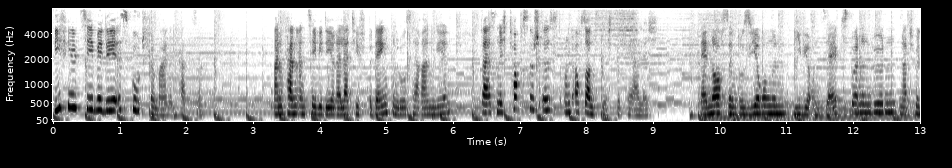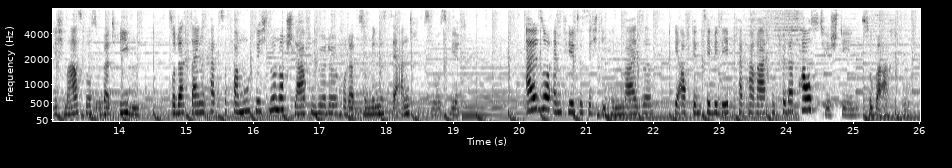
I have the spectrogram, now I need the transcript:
Wie viel CBD ist gut für meine Katze? Man kann an CBD relativ bedenkenlos herangehen, da es nicht toxisch ist und auch sonst nicht gefährlich. Dennoch sind Dosierungen, wie wir uns selbst gönnen würden, natürlich maßlos übertrieben, sodass deine Katze vermutlich nur noch schlafen würde oder zumindest sehr antriebslos wird. Also empfiehlt es sich, die Hinweise, die auf den CBD-Präparaten für das Haustier stehen, zu beachten.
